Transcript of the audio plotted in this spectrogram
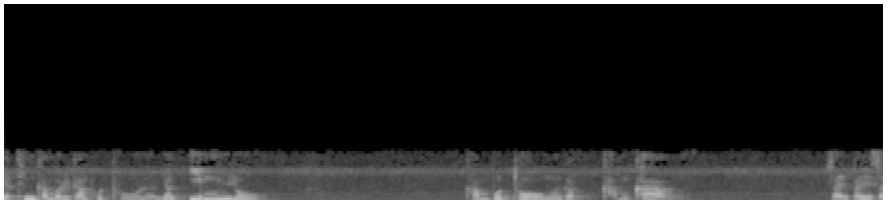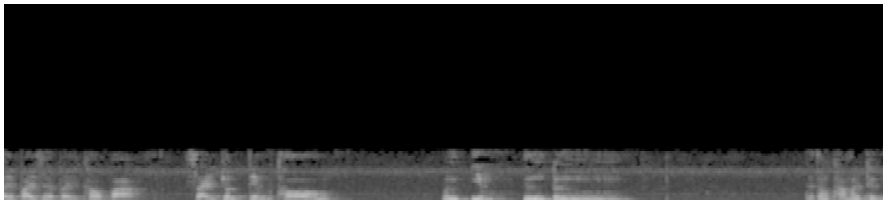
จะทิ้งคำบริกรรมพุทโธแล้วยังอิ่มอยู่คำพุทโธเหมือนกับคำข้าว ส่ไปใส่ไปใส่ไปเข้าปาก ใส่จนเต็มท้อง มันอิ่ม ตึงตึงแต่ต้องทำให้ถึง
